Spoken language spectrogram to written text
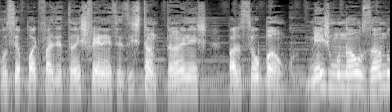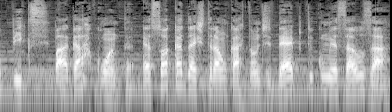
você pode fazer transferências instantâneas para o seu banco, mesmo não usando o Pix. Pagar conta é só cadastrar um cartão de débito e começar a usar.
